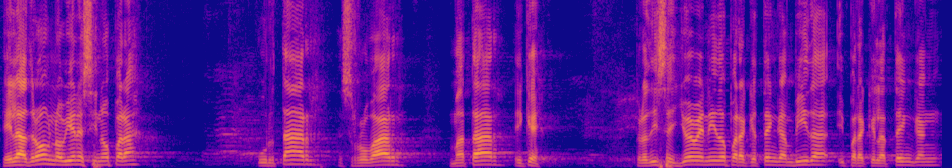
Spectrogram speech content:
el ladrón no viene sino para hurtar, es robar, matar y qué. Pero dice, yo he venido para que tengan vida y para que la tengan.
